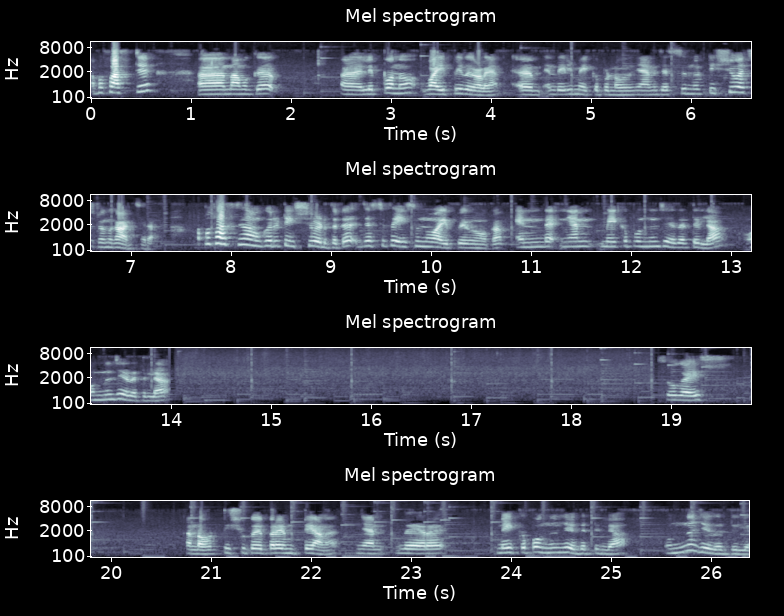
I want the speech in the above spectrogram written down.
അപ്പൊ ഫസ്റ്റ് നമുക്ക് ലിപ്പ് ഒന്ന് വൈപ്പ് ചെയ്ത് കളയാം. എന്തെങ്കിലും മേക്കപ്പ് ഉണ്ടോ എന്ന് ഞാൻ ജസ്റ്റ് ഒന്ന് ടിഷ്യൂ വെച്ചിട്ടൊന്ന് കാണിച്ചു തരാം. അപ്പൊ ഫസ്റ്റ് നമുക്കൊരു ടിഷ്യൂ എടുത്തിട്ട് ജസ്റ്റ് ഫേസ് ഒന്ന് വൈപ്പ് ചെയ്ത് നോക്കാം. എന്റെ ഞാൻ മേക്കപ്പ് ഒന്നും ചെയ്തിട്ടില്ല. ഒന്നും ചെയ്തിട്ടില്ല. സോ ഗൈസ് കണ്ടോ ടിഷ്യൂ പേപ്പർ എം ആണ്. ഞാൻ വേറെ മേക്കപ്പ് ഒന്നും ചെയ്തിട്ടില്ല. ഒന്നും ചെയ്തിട്ടില്ല.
